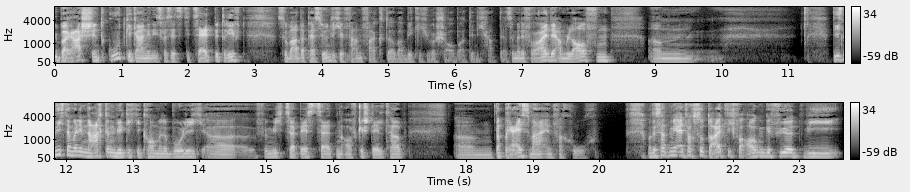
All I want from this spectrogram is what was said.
überraschend gut gegangen ist, was jetzt die Zeit betrifft, so war der persönliche Fun-Faktor war wirklich überschaubar, den ich hatte. Also meine Freude am Laufen, ähm, die ist nicht einmal im Nachgang wirklich gekommen, obwohl ich äh, für mich zwei Bestzeiten aufgestellt habe. Ähm, der Preis war einfach hoch. Und es hat mir einfach so deutlich vor Augen geführt, wie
